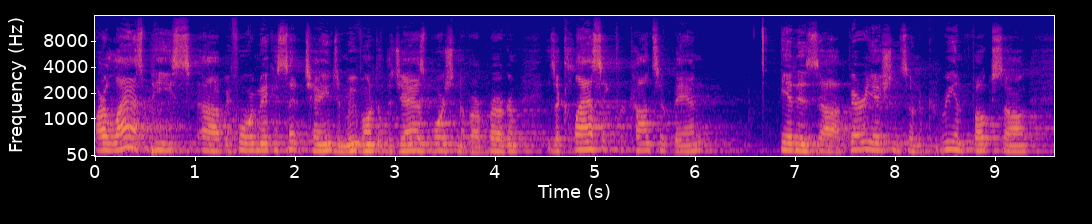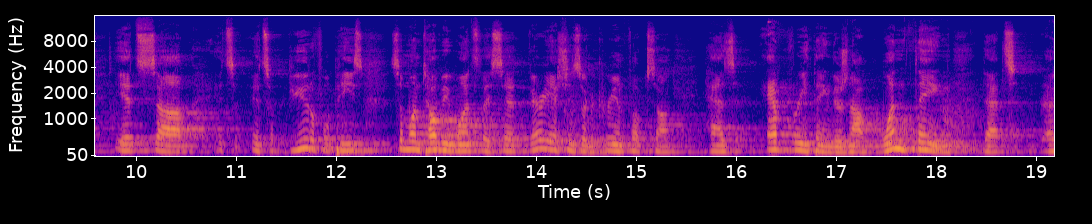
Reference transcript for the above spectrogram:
Our last piece, uh, before we make a set change and move on to the jazz portion of our program, is a classic for concert band. It is uh, variations on a Korean folk song. It's, um, it's, it's a beautiful piece. Someone told me once, they said, variations on a Korean folk song has everything. There's not one thing that uh,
